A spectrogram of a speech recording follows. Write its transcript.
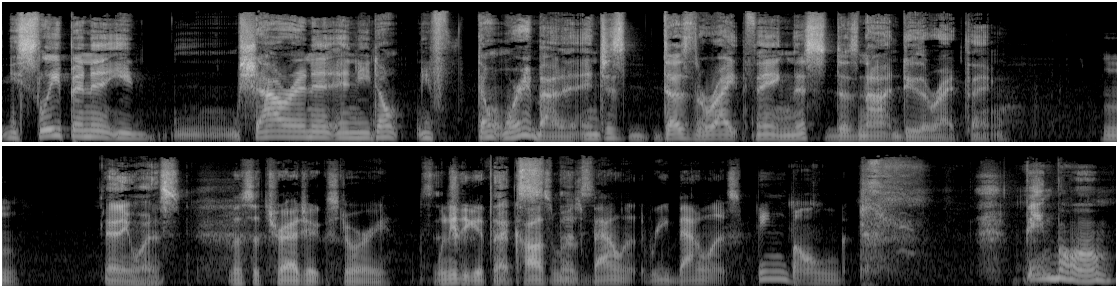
you sleep in it, you shower in it, and you don't you f- don't worry about it, and just does the right thing. This does not do the right thing. Hmm. Anyways. That's a tragic story. We need to get that cosmos balance rebalance. Bing bong. Bing bong.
